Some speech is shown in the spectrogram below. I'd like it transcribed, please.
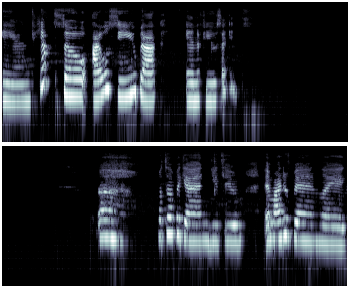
And yeah, so I will see you back in a few seconds. Uh, what's up again, YouTube? It might have been like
